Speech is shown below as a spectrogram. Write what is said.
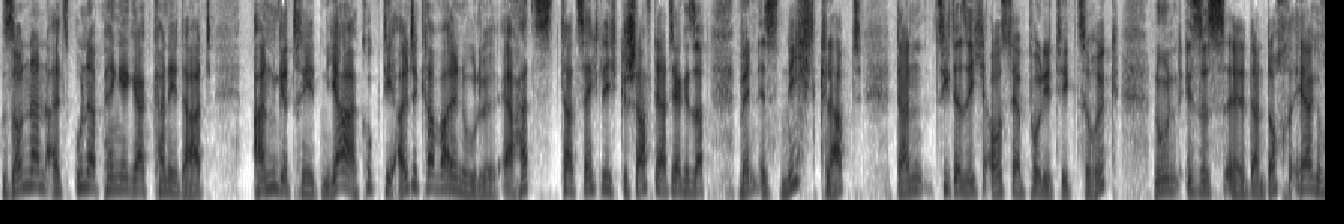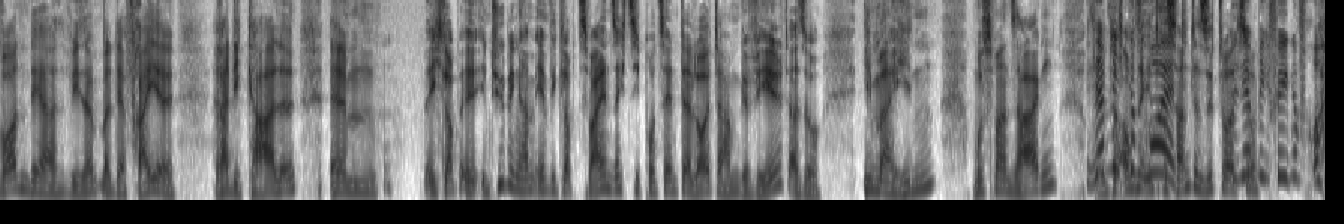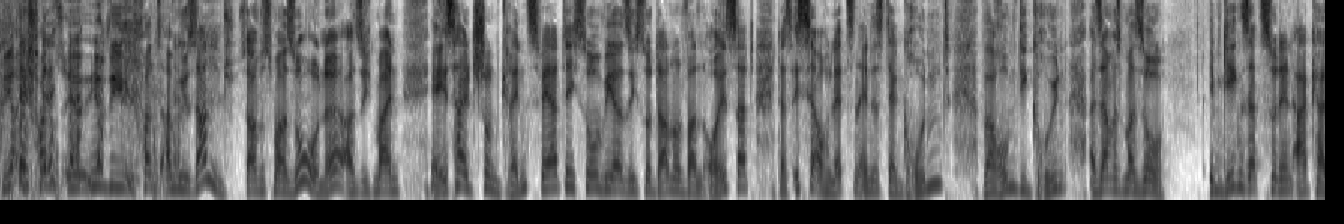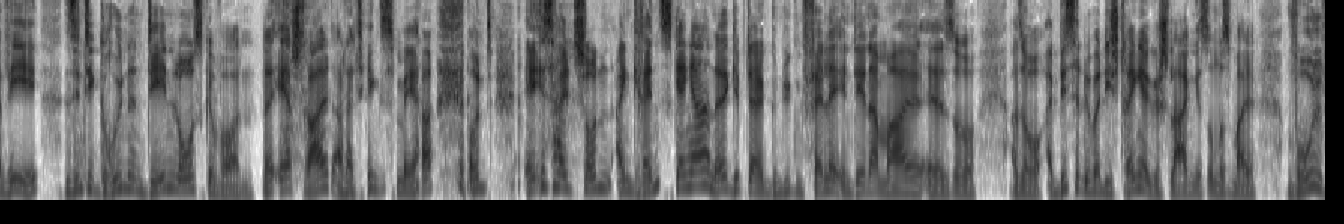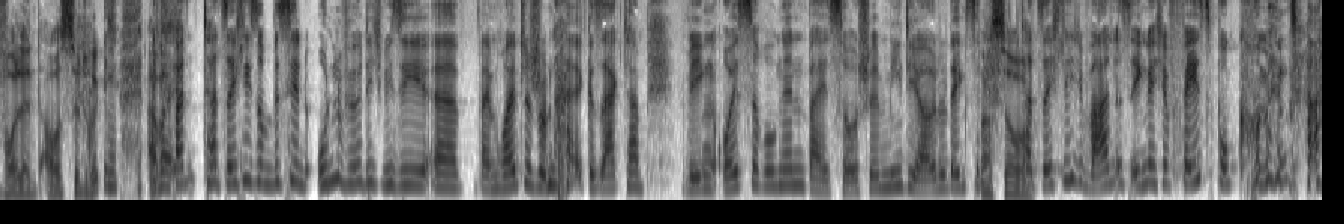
sondern als unabhängiger Kandidat angetreten. Ja, guck, die alte Krawallnudel. Er hat es tatsächlich geschafft. Er hat ja gesagt, wenn es nicht klappt, dann zieht er sich aus der Politik zurück. Nun ist es äh, dann doch eher geworden, der, wie sagt man, der freie Radikale. Ähm, ich glaube, in Tübingen haben irgendwie, glaube 62 Prozent der Leute haben gewählt. Also immerhin, muss man sagen. Ich habe mich auch gefreut. eine interessante Ich Situation. habe mich viel gefreut. Ja, ich fand's äh, irgendwie, ich fand's amüsant, sagen wir es mal so, ne? Also ich meine, er ist halt schon grenzwertig, so wie er sich so dann und wann äußert. Das ist ja auch letzten Endes der Grund, warum die Grünen, also sagen wir es mal so. Im Gegensatz zu den AKW sind die Grünen den losgeworden. Ne? Er strahlt allerdings mehr und er ist halt schon ein Grenzgänger. Ne? Gibt ja genügend Fälle, in denen er mal äh, so, also ein bisschen über die Stränge geschlagen ist, um es mal wohlwollend auszudrücken. Ich, Aber ich fand tatsächlich so ein bisschen unwürdig, wie Sie äh, beim Heute-Journal gesagt haben, wegen Äußerungen bei Social Media. Und du denkst, so. tatsächlich waren es irgendwelche Facebook-Kommentare.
